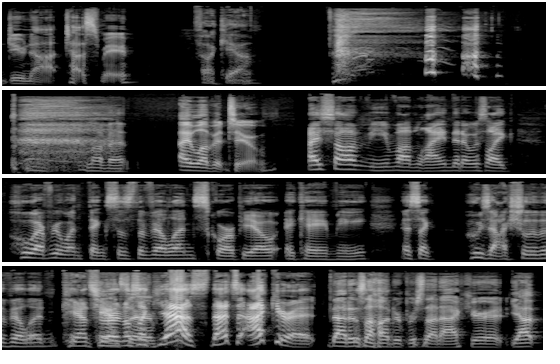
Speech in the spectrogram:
do not test me. Fuck yeah. Love it. I love it too. I saw a meme online that it was like, who everyone thinks is the villain, Scorpio, aka me. It's like, who's actually the villain? Cancer. And I was like, yes, that's accurate. That is 100% accurate. Yep.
